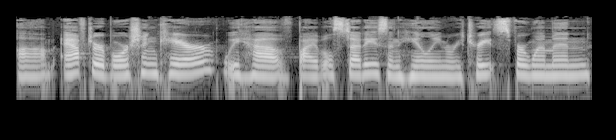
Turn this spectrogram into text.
Um, after abortion care, we have Bible studies and healing retreats for women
